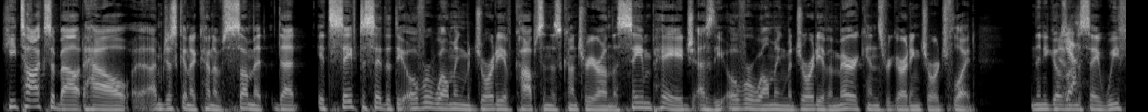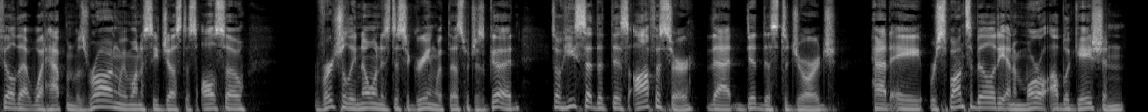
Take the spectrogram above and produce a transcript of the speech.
he talks about how I'm just going to kind of sum it that it's safe to say that the overwhelming majority of cops in this country are on the same page as the overwhelming majority of Americans regarding George Floyd. And then he goes on to say, We feel that what happened was wrong. We want to see justice also. Virtually no one is disagreeing with this, which is good. So he said that this officer that did this to George had a responsibility and a moral obligation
